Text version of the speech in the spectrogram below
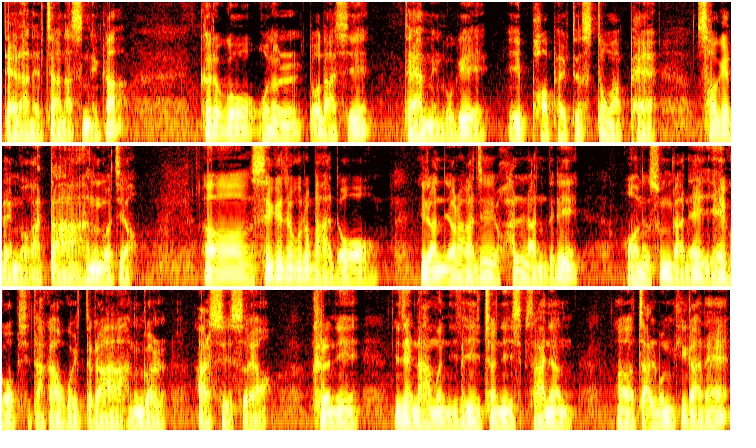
대단했지 않았습니까? 그리고 오늘 또다시 대한민국이 이 퍼펙트 스톰 앞에 서게 된 것 같다 하는 거죠. 어, 세계적으로 봐도 이런 여러 가지 환란들이 어느 순간에 예고 없이 다가오고 있더라 하는 걸 알 수 있어요. 그러니 이제 남은 2024년 어, 짧은 기간에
